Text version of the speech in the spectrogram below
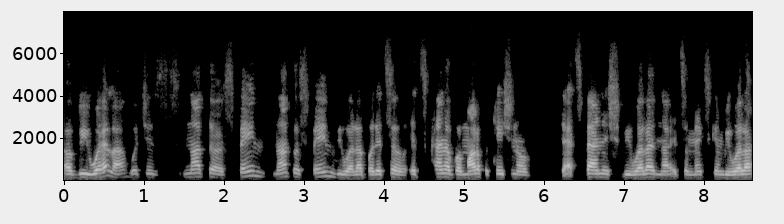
a vihuela, which is not the Spain not the Spain vihuela, but it's a it's kind of a modification of that Spanish vihuela. Not, it's a Mexican vihuela.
